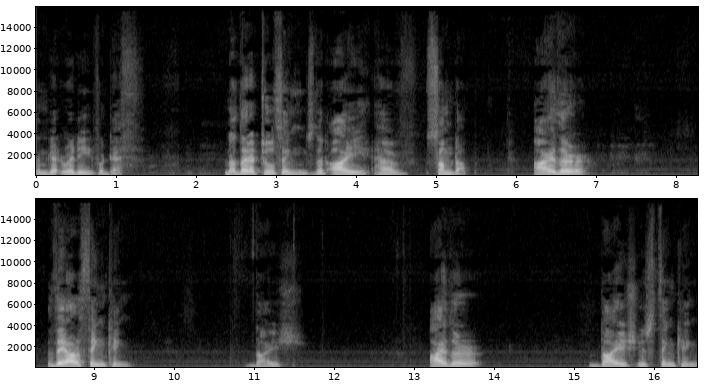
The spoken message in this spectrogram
then get ready for death نا there are two things that I have summed up I there they are thinking Daesh I there Daesh is thinking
